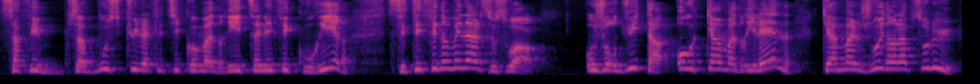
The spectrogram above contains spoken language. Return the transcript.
ça fait, ça bouscule l'Atlético Madrid, ça les fait courir. C'était phénoménal ce soir. Aujourd'hui, t'as aucun Madrilène qui a mal joué dans l'absolu.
